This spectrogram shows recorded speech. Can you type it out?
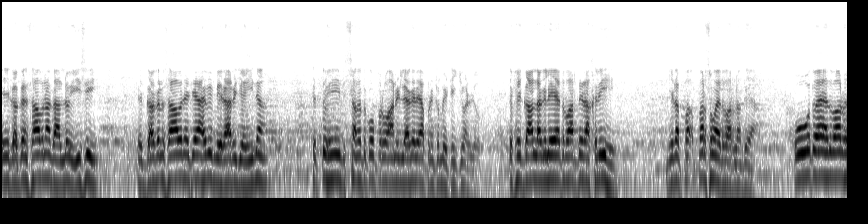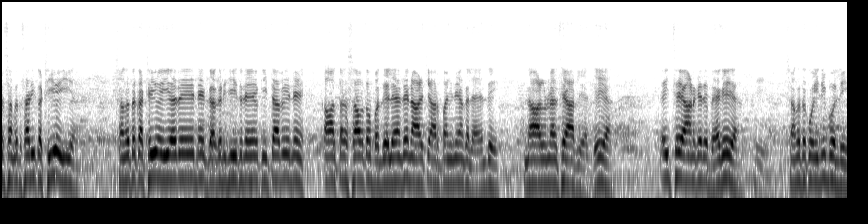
ਇਹ ਗਗਨ ਸਾਹਿਬ ਨਾਲ ਗੱਲ ਹੋਈ ਸੀ। ਤੇ ਗਗਨ ਸਾਹਿਬ ਨੇ ਕਿਹਾ ਵੀ ਮੇਰਾ ਰਜਾਈ ਨਾ ਤੇ ਤੁਸੀਂ ਸੰਗਤ ਕੋ ਪ੍ਰਵਾਨਗੀ ਲੈ ਕੇ ਆਪਣੀ ਕਮੇਟੀ ਚੁਣ ਲਓ। ਤੇ ਫਿਰ ਗੱਲ ਅਗਲੇ ਐਤਵਾਰ ਤੇ ਰੱਖ ਲਈ ਸੀ ਜਿਹੜਾ ਪਰਸੋਂ ਐਤਵਾਰ ਲੰਘਿਆ ਉਹ ਤਾਂ ਐਤਵਾਰ ਫਿਰ ਸੰਗਤ ਸਾਰੀ ਇਕੱਠੀ ਹੋਈ ਹੈ ਸੰਗਤ ਇਕੱਠੀ ਹੋਈ ਹੈ ਤੇ ਇਹਨੇ ਗਗਨਜੀਤ ਨੇ ਕੀਤਾ ਵੀ ਇਹਨੇ ਕਾਲ ਤਖਤ ਸਾਹਿਬ ਤੋਂ ਬੰਦੇ ਲੈਂਦੇ ਨਾਲ ਚਾਰ ਪੰਜ ਨਿਹੰਗ ਲੈ ਜਾਂਦੇ ਨਾਲ ਉਹਨਾਂ ਹਥਿਆਰ ਲਿਆਂਦੇ ਆ। ਇੱਥੇ ਆਣ ਕੇ ਤੇ ਬਹਿ ਗਏ ਆ। ਸੰਗਤ ਕੋਈ ਨਹੀਂ ਬੋਲੀ,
